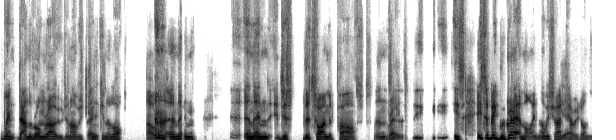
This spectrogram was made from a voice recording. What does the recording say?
went down the wrong road and I was right. drinking a lot. Oh, right. and then, and then just the time had passed, and right. uh, it's it's a big regret of mine. I wish I had yeah. carried on.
